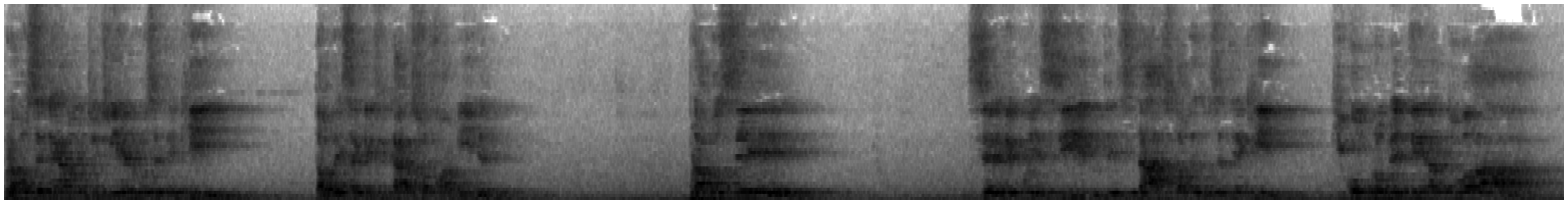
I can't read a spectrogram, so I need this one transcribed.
Para você ganhar muito dinheiro, você tem que talvez sacrificar a sua família para você ser reconhecido, ter status, talvez você tenha que, que comprometer a tua,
